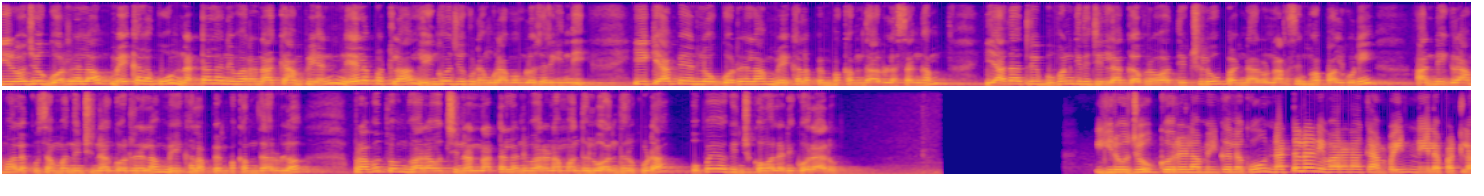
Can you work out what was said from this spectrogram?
ఈరోజు గొర్రెల మేకలకు నట్టల నివారణ క్యాంపియన్ నేలపట్ల లింగోజిగూడెం గ్రామంలో జరిగింది. ఈ క్యాంపియన్లో గొర్రెల మేకల పెంపకందారుల సంఘం యాదాద్రి భువనగిరి జిల్లా గౌరవ అధ్యక్షులు బండారు నరసింహ పాల్గొని అన్ని గ్రామాలకు సంబంధించిన గొర్రెల మేకల పెంపకందారుల ప్రభుత్వం ద్వారా వచ్చిన నట్టల నివారణ మందులు అందరూ కూడా ఉపయోగించుకోవాలని కోరారు. ఈరోజు గొర్రెల మేకలకు నట్టల నివారణ క్యాంపెయిన్ నేలపట్ల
